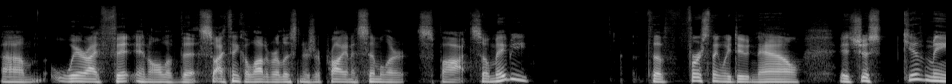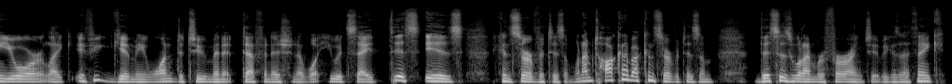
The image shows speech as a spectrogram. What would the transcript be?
um, where I fit in all of this. So I think a lot of our listeners are probably in a similar spot. So maybe the first thing we do now is just give me your like if you give me one to two minute definition of what you would say this is conservatism when i'm talking about conservatism this is what i'm referring to because i think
